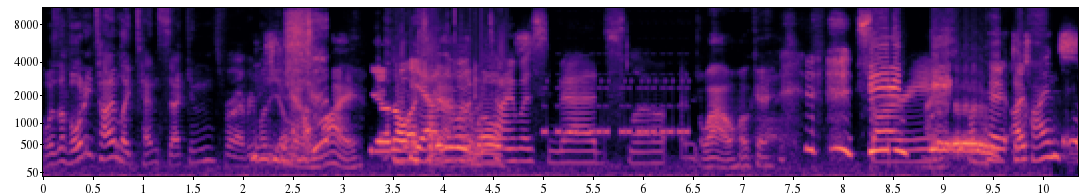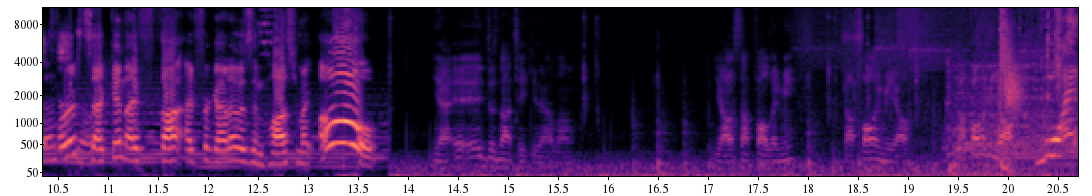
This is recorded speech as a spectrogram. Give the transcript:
was the voting time like 10 seconds for everybody else? Yeah, why? Yeah, no, I yeah, the it really loading well. time was mad slow. Wow. Okay. Sorry. Okay, I kind's sus. for a second I thought I forgot I was imposter. I'm like, oh, Yeah, it, it does not take you that long. Y'all stop following me. Stop following me, y'all. Stop following me, y'all. What?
